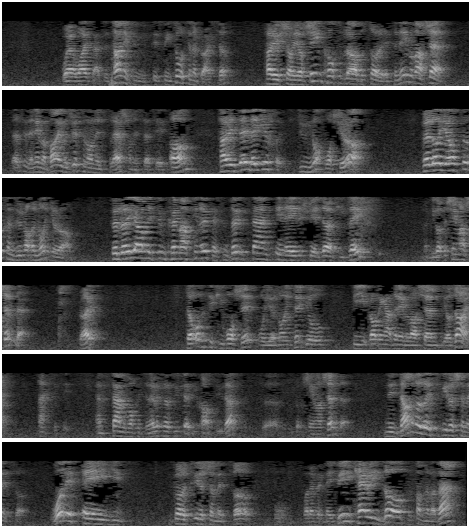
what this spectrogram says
Where why is that? The Tanya is being taught in a brisa. It's the name of Hashem That's. The name of Abai was written on his flesh, on his, let's say, his arm. Do not wash your arm. Velo yosuch, and do not anoint your arm. Velo yamizum komatinofes, and don't stand in a, literally a dirty place. And you got the Shem Hashem there. Right? So obviously if you wash it, or you anoint it, you'll be rubbing out the name of Hashem, you're dying. Actively. And stand and walk into Nevis, as we said, you can't do that. Uh, you've got Shem Hashem there. Nidamno lo tefillah shemitzvah. What if a, he's got a tefillah shemitzvah, or whatever it may be, carries off or something like that.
